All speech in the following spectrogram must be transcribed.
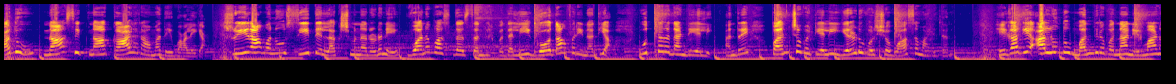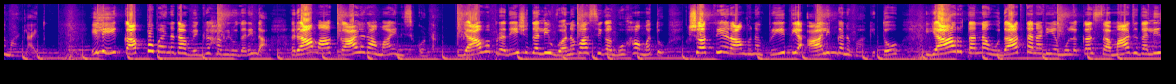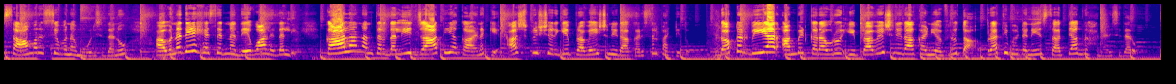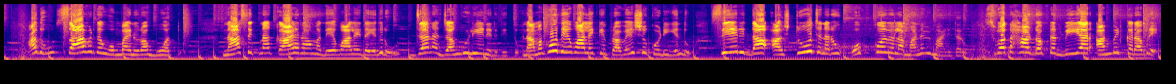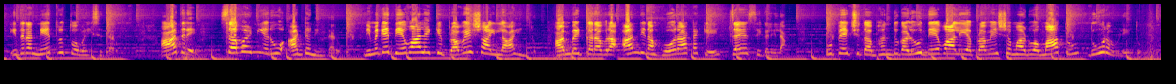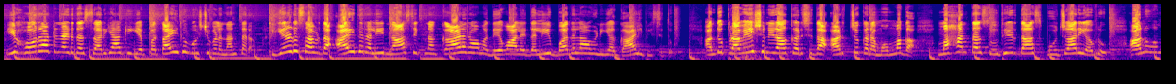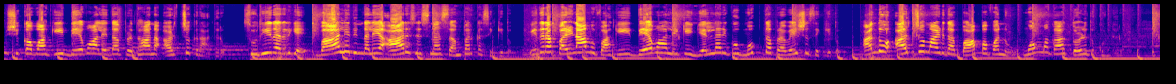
ಅದು ನಾಸಿಕ್ನ ಕಾಳರಾಮ ದೇವಾಲಯ. ಶ್ರೀರಾಮನು ಸೀತೆ ಲಕ್ಷ್ಮಣರೊಡನೆ ವನವಾಸದ ಸಂದರ್ಭದಲ್ಲಿ ಗೋದಾವರಿ ನದಿಯ ಉತ್ತರ ದಂಡೆಯಲ್ಲಿ, ಅಂದ್ರೆ ಪಂಚವಟಿಯಲ್ಲಿ ಎರಡು ವರ್ಷ ವಾಸ ಮಾಡಿದ್ದನು. ಹೀಗಾಗಿ ಅಲ್ಲೊಂದು ಮಂದಿರವನ್ನ ನಿರ್ಮಾಣ ಮಾಡಲಾಯಿತು. ಇಲ್ಲಿ ಕಪ್ಪು ಬಣ್ಣದ ವಿಗ್ರಹವಿರುವುದರಿಂದ ರಾಮ ಕಾಳರಾಮ ಎನಿಸಿಕೊಂಡ. ಯಾವ ಪ್ರದೇಶದಲ್ಲಿ ವನವಾಸಿಗ ಗುಹ ಮತ್ತು ಕ್ಷತ್ರಿಯ ರಾಮನ ಪ್ರೀತಿಯ ಆಲಿಂಗನವಾಗಿತ್ತೋ, ಯಾರು ತನ್ನ ಉದಾತ್ತ ನಡೆಯ ಮೂಲಕ ಸಮಾಜದಲ್ಲಿ ಸಾಮರಸ್ಯವನ್ನು ಮೂಡಿಸಿದನು, ಅವನದೇ ಹೆಸರಿನ ದೇವಾಲಯದಲ್ಲಿ ಕಾಲಾನಂತರದಲ್ಲಿ ಜಾತಿಯ ಕಾರಣಕ್ಕೆ ಅಸ್ಪೃಶ್ಯರಿಗೆ ಪ್ರವೇಶ ನಿರಾಕರಿಸಲ್ಪಟ್ಟಿತು. ಡಾಕ್ಟರ್ ಬಿಆರ್ ಅಂಬೇಡ್ಕರ್ ಅವರು ಈ ಪ್ರವೇಶ ನಿರಾಕರಣೆಯ ವಿರುದ್ಧ ಪ್ರತಿಭಟನೆ ಸತ್ಯಾಗ್ರಹ ನಡೆಸಿದರು. ಅದು ಸಾವಿರದ ಒಂಬೈನೂರ ಮೂವತ್ತು. ನಾಸಿಕ್ನ ಕಾಳರಾಮ ದೇವಾಲಯದ ಎದುರು ಜನ ಜಂಗುಳಿಯೇ ನೆರೆದಿತ್ತು. ನಮಗೂ ದೇವಾಲಯಕ್ಕೆ ಪ್ರವೇಶ ಕೊಡಿ ಎಂದು ಸೇರಿದ್ದ ಅಷ್ಟೂ ಜನರು ಒಕ್ಕೊರಲ ಮನವಿ ಮಾಡಿದರು. ಸ್ವತಃ ಡಾಕ್ಟರ್ ಬಿಆರ್ ಅಂಬೇಡ್ಕರ್ ಅವರೇ ಇದರ ನೇತೃತ್ವ ವಹಿಸಿದ್ದರು. ಆದರೆ ಸವರ್ಣಿಯರು ಅಡ್ಡ ನಿಂತರು. ನಿಮಗೆ ದೇವಾಲಯಕ್ಕೆ ಪ್ರವೇಶ ಇಲ್ಲ ಎಂದರು. ಅಂಬೇಡ್ಕರ್ ಅವರ ಅಂದಿನ ಹೋರಾಟಕ್ಕೆ ಜಯ ಸಿಗಲಿಲ್ಲ. ಉಪೇಕ್ಷಿತ ಬಂಧುಗಳು ದೇವಾಲಯ ಪ್ರವೇಶ ಮಾಡುವ ಮಾತು ದೂರ ಉಳಿಯಿತು. ಈ ಹೋರಾಟ ನಡೆದ ಸರಿಯಾಗಿ ಎಪ್ಪತ್ತೈದು ವರ್ಷಗಳ ನಂತರ ಎರಡು ಸಾವಿರದ ಐದರಲ್ಲಿ ನಾಸಿಕ್ನ ಕಾಳರಾಮ ದೇವಾಲಯದಲ್ಲಿ ಬದಲಾವಣೆಯ ಗಾಳಿ ಬೀಸಿತು. ಅಂದು ಪ್ರವೇಶ ನಿರಾಕರಿಸಿದ ಅರ್ಚಕರ ಮೊಮ್ಮಗ ಮಹಂತ ಸುಧೀರ್ ದಾಸ್ ಪೂಜಾರಿ ಅವರು ಆನುವಂಶಿಕವಾಗಿ ದೇವಾಲಯದ ಪ್ರಧಾನ ಅರ್ಚಕರಾದರು. ಸುಧೀರರಿಗೆ ಬಾಲ್ಯದಿಂದಲೇ ಆರ್ಎಸ್ಎಸ್ನ ಸಂಪರ್ಕ ಸಿಕ್ಕಿತು. ಇದರ ಪರಿಣಾಮವಾಗಿ ದೇವಾಲಯಕ್ಕೆ ಎಲ್ಲರಿಗೂ ಮುಕ್ತ ಪ್ರವೇಶ ಸಿಕ್ಕಿತು. ಅಂದು ಅರ್ಚ ಮಾಡಿದ ಪಾಪವನ್ನು ಮೊಮ್ಮಗ ತೊಳೆದುಕೊಂಡರು.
